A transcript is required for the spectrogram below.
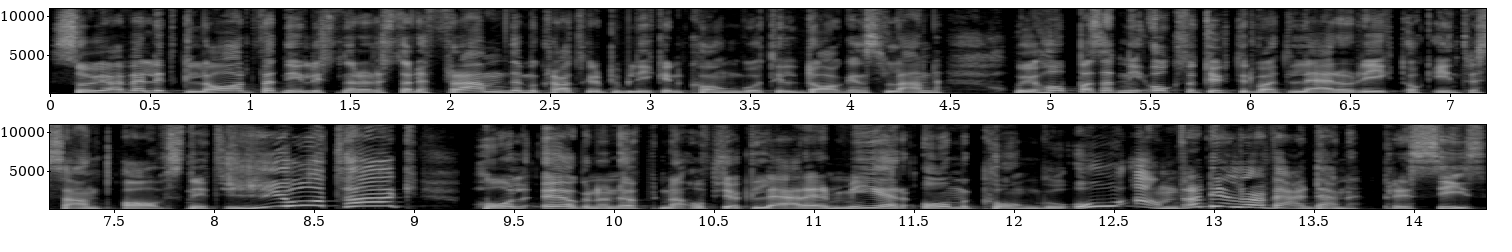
Så jag är väldigt glad för att ni lyssnare röstade fram Demokratiska republiken Kongo till dagens land och jag hoppas att ni också tyckte det var ett lärorikt och intressant avsnitt. Ja, tack! Håll ögonen öppna och försök lära er mer om Kongo och andra delar av världen. Precis.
